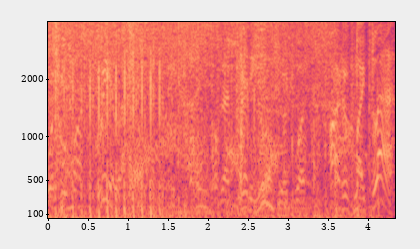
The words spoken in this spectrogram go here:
what you must realize is that getting injured was part of my plan.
